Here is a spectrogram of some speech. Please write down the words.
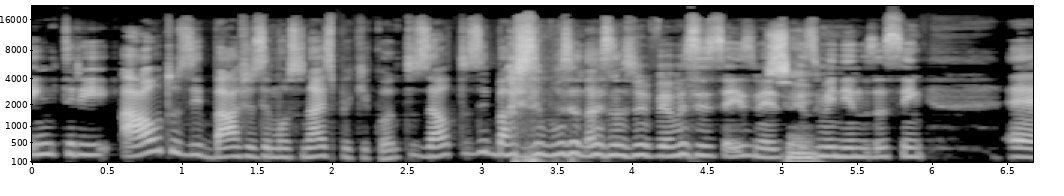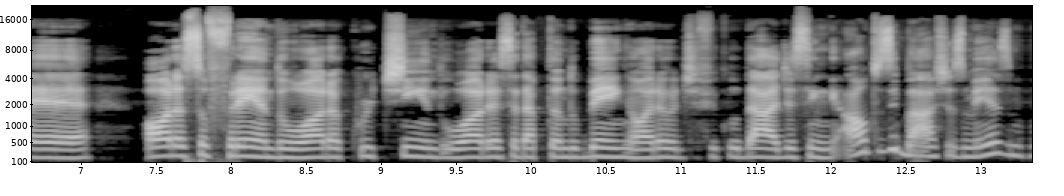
entre altos e baixos emocionais, porque quantos altos e baixos emocionais nós vivemos esses seis meses, Sim. que os meninos, assim, é, hora sofrendo, hora curtindo, hora se adaptando bem, hora dificuldade, assim, altos e baixos mesmo.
